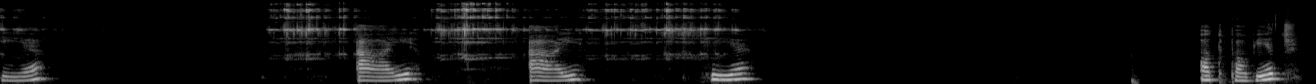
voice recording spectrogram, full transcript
hear. I, I hear. Odpowiedź.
